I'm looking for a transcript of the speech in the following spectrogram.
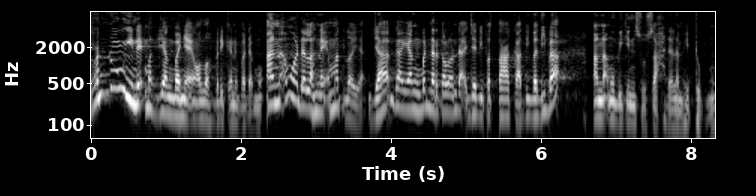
renungi nikmat yang banyak yang Allah berikan kepadamu. Anakmu adalah nikmat loh ya. Jaga yang benar kalau tidak jadi petaka. Tiba-tiba anakmu bikin susah dalam hidupmu.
